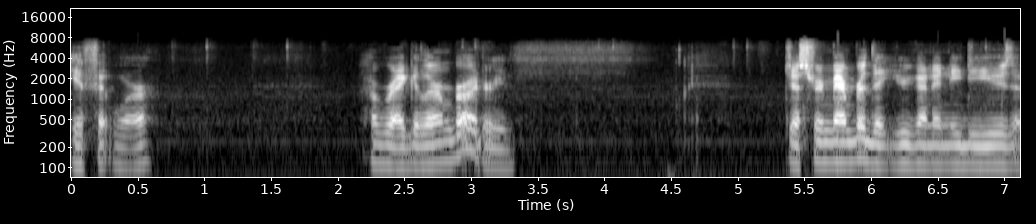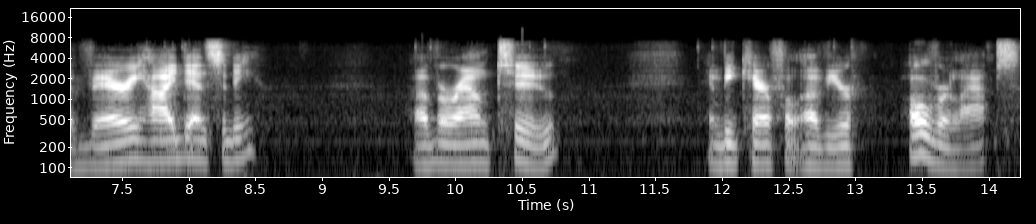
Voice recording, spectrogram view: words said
if it were a regular embroidery. Just remember that you're going to need to use a very high density of around 2 and be careful of your overlaps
